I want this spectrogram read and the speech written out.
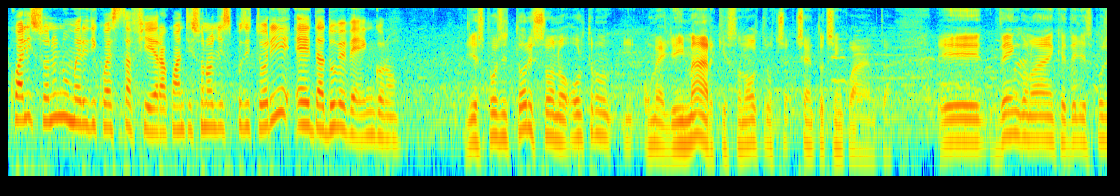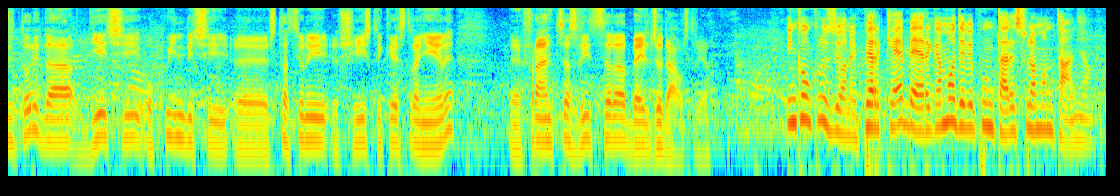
Quali sono i numeri di questa fiera? Quanti sono gli espositori e da dove vengono? Gli espositori sono oltre, o meglio i marchi sono oltre 150 e vengono anche degli espositori da 10 o 15 eh, stazioni sciistiche straniere, eh, Francia, Svizzera, Belgio ed Austria. In conclusione, perché Bergamo deve puntare sulla montagna?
